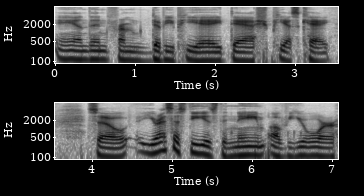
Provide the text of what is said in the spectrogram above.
and then from WPA-PSK. So your SSD is the name of your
